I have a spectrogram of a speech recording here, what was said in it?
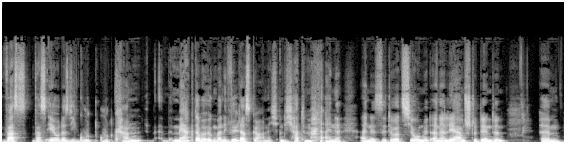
was, was er oder sie gut, gut kann, merkt aber irgendwann, ich will das gar nicht. Und ich hatte mal eine, eine Situation mit einer Lehramtsstudentin, ähm,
